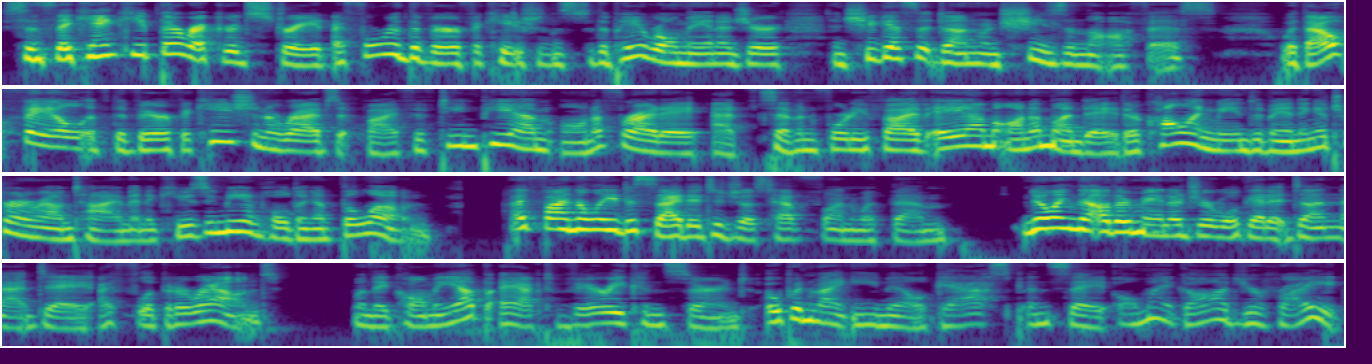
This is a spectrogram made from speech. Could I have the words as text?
since they can't keep their records straight, I forward the verifications to the payroll manager and she gets it done when she's in the office. Without fail, if the verification arrives at 5:15 p.m. on a Friday at 7:45 a.m. on a Monday, they're calling me and demanding a turnaround time and accusing me of holding up the loan. I finally decided to just have fun with them. Knowing the other manager will get it done that day, I flip it around. When they call me up, I act very concerned, open my email, gasp, and say, Oh my god, you're right.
